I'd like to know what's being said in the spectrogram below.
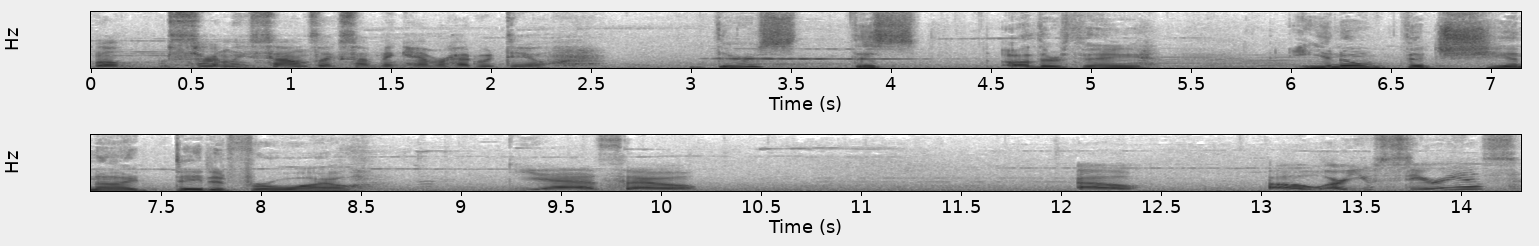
Well, certainly sounds like something Hammerhead would do. There's this other thing. You know that she and I dated for a while. Yeah, so? Oh. Oh, are you serious?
